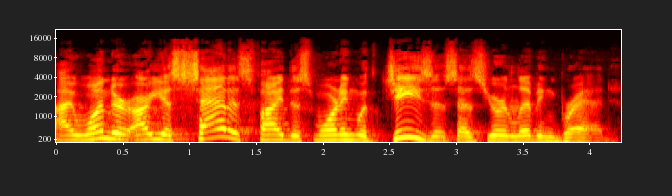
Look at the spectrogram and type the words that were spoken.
I wonder, are you satisfied this morning with Jesus as your living bread?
